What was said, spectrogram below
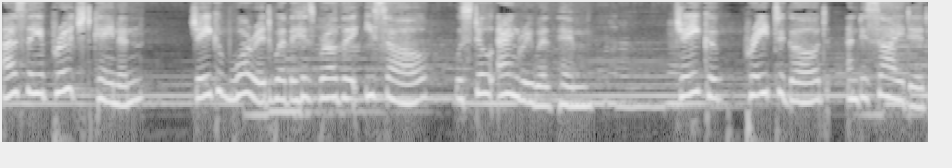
As they approached Canaan, Jacob worried whether his brother Esau was still angry with him. Jacob prayed to God and decided,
